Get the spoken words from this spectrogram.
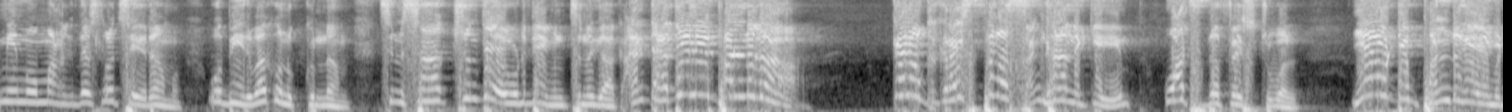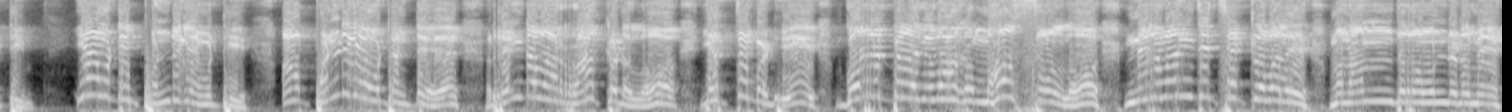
మేము మార్గదర్శలో చేరాము. ఓ బీరువా కొనుక్కున్నాం. చిన్న సాక్ష్యం దేవుడు దీవించనుగాక అంటే అది పండుగ. కానీ ఒక క్రైస్తవ సంఘానికి వాట్స్ ద ఫెస్టివల్ ఏమిటి పండుగ ఏమిటి? ఏమిటి పండుగ ఏమిటి? ఆ పండుగ ఏమిటంటే రెండవ రాకడలో ఎత్తబడి గొర్రెపిల్ల వివాహ మహోత్సవంలో నిలవంజి చెట్ల వలె మనందరం ఉండడమే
